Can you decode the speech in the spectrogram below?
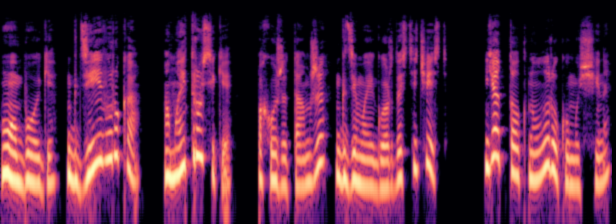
О, боги, где его рука? А мои трусики? Похоже, там же, где мои гордость и честь. Я оттолкнула руку мужчины,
